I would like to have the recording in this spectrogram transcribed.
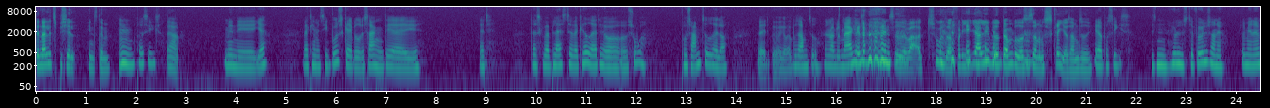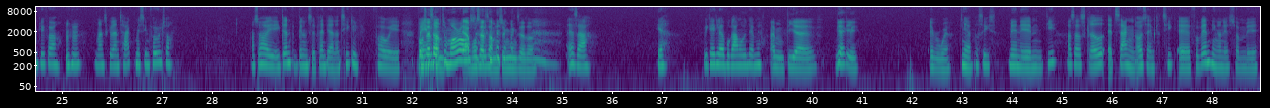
den er lidt speciel, hendes stemme. Mm, præcis. Ja. Men øh, ja, hvad kan man sige? Budskabet ved sangen, det er, øh, at der skal være plads til at være ked af det og, og sur på samme tid, eller ja, det behøver ikke at være på samme tid. Det er nok lidt mærkeligt. men sidder bare og tuder, fordi jeg er lige blevet dumpet, og så sidder man og skriger samtidig. ja, præcis. Det er sådan en hyldest til følelserne, som jeg nævnte lige før. Mm-hmm. Man skal være takt med sine følelser. Og så i, i den forbindelse fandt jeg en artikel fra øh, Bands of allesammen, Tomorrow. ja, vores alle sammen yndlings, altså. Altså, ja. Vi kan ikke lave programmer uden dem, jo. Ej, men de er virkelig everywhere. Ja, præcis. Men øh, de har så skrevet, at sangen også er en kritik af forventningerne, som, øh,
